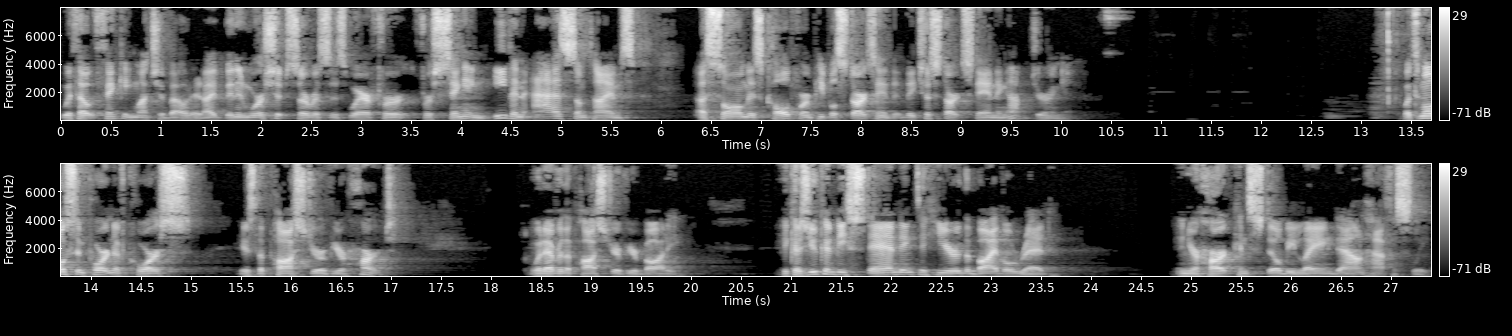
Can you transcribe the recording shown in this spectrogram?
without thinking much about it. I've been in worship services where for, for singing, even as sometimes a psalm is called for and people start saying that they just start standing up during it. What's most important, of course, is the posture of your heart, whatever the posture of your body. Because you can be standing to hear the Bible read, and your heart can still be laying down half asleep.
